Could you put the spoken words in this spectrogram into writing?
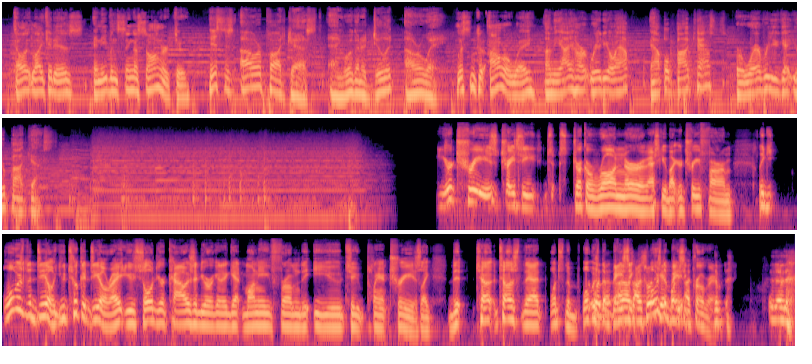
tell it like it is, and even sing a song or two. This is our podcast, and we're going to do it our way. Listen to Our Way on the iHeartRadio app, Apple Podcasts, or wherever you get your podcasts. your trees, Tracy t- struck a raw nerve. Ask you about your tree farm. Like, what was the deal? You took a deal, right? You sold your cows, and you were going to get money from the EU to plant trees. Like, the, tell tell us that. What's the what was well, the basic? I was, I was what was the basic money, program? The,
